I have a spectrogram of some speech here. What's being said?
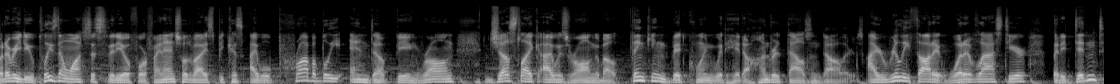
Whatever you do, please don't watch this video for financial advice because I will probably end up being wrong, just like I was wrong about thinking Bitcoin would hit $100,000. I really thought it would have last year, but it didn't,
